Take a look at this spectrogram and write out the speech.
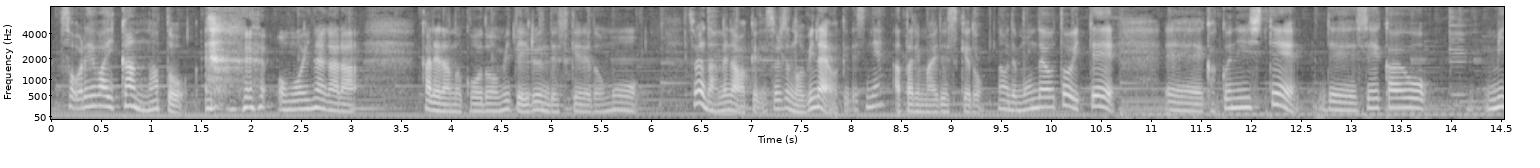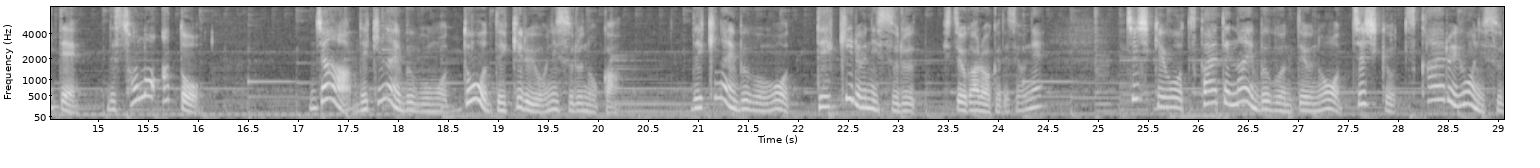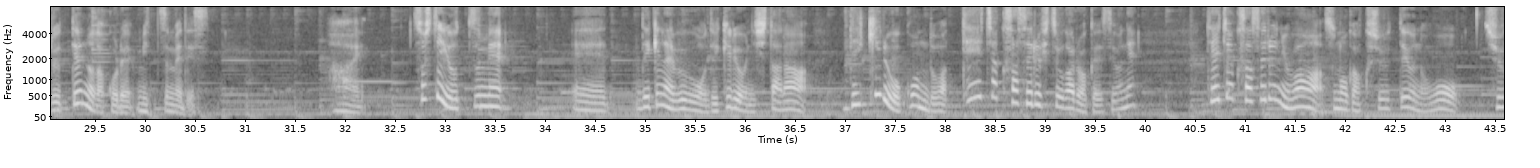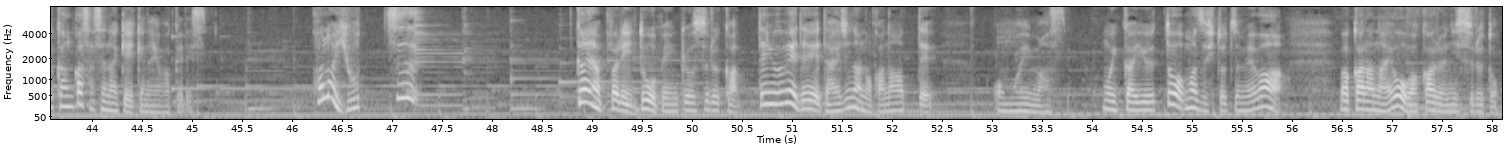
それはいかんなと 思いながら彼らの行動を見ているんですけれどもそれはダメなわけです。それじゃ伸びないわけですね。当たり前ですけど。なので問題を解いて、えー、確認してで正解を見てでその後じゃあできない部分をどうできるようにするのか。できない部分をできるにする必要があるわけですよね。知識を使えてない部分っていうのを知識を使えるようにするっていうのがこれ3つ目です。はい、そして4つ目、えー、できない部分をできるようにしたらできるを今度は定着させる必要があるわけですよね。定着させるにはその学習っていうのを習慣化させなきゃいけないわけです。この4つがやっぱりどう勉強するかっていう上で大事なのかなって思います。もう一回言うとまず1つ目は「わからないをわかる」にすると。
